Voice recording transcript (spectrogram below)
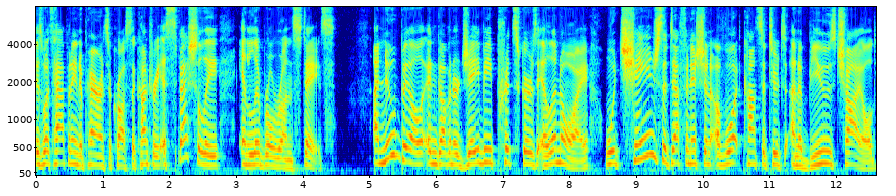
is what's happening to parents across the country, especially in liberal run states. A new bill in Governor J.B. Pritzker's Illinois would change the definition of what constitutes an abused child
